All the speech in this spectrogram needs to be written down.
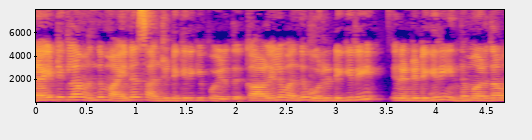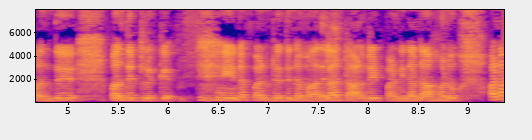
நைட்டுக்குலாம் வந்து மைனஸ் அஞ்சு டிகிரிக்கு போயிடுது காலையில வந்து ஒரு டிகிரி ரெண்டு டிகிரி இந்த மாதிரி தான் வந்து வந்துட்டு இருக்கு என்ன பண்றது? நம்ம அதெல்லாம் டாலரேட் பண்ணி தானே ஆகணும். ஆனா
